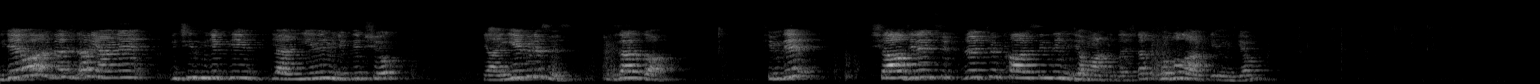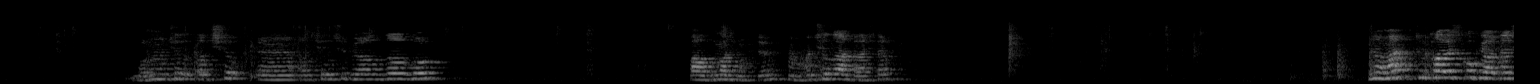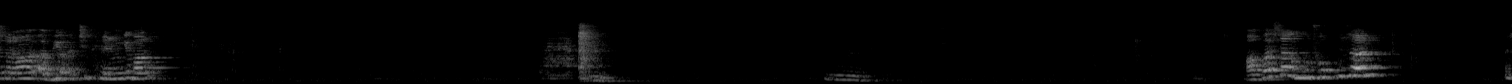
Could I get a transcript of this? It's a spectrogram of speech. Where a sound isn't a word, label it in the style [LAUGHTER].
Gideri var arkadaşlar. Yani içilmeyecek diye yani yenilmeyecek diye bir şey yok. Yani yiyebilirsiniz. Güzel da. Şimdi Şazile sütlü Türk kahvesini deneyeceğim arkadaşlar. Toz olarak deneyeceğim. Bunun açıl, açı, e, açılışı biraz daha zor. Ağzımı açmak istiyorum. Ha, açıldı arkadaşlar. Normal Türk kahvesi kokuyor arkadaşlar ama bir açık rengi var. Hmm. Arkadaşlar bu çok güzel.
